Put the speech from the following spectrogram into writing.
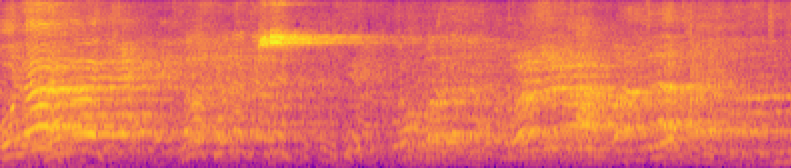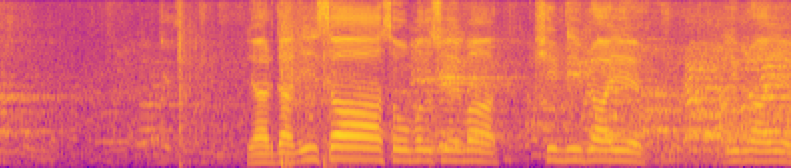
Oner! Yerden İsa savunmada Süleyman. Şimdi İbrahim. İbrahim.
